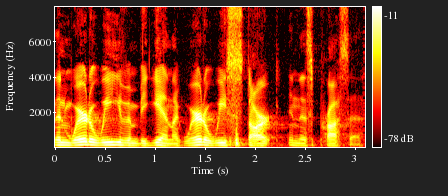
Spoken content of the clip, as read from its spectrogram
then where do we even begin? Like, where do we start in this process?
